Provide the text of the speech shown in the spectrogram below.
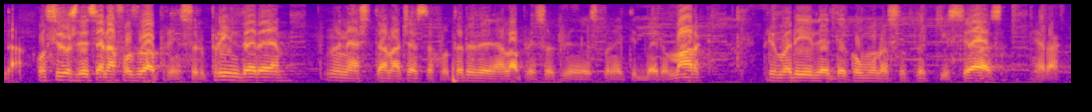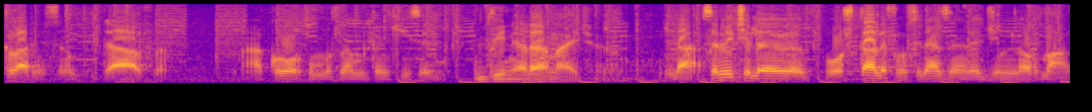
Da. Consiliul Județean a fost luat prin surprindere, nu ne așteptam la această hotărâre, ne-a luat prin surprindere, spune Tiberiu Marc. Primăriile de comună sunt închise azi, era clar, nici să nu putea altfel. Acolo oricum sunt mai mult închise, vinerea în aici. da, serviciile poștale funcționează în regim normal.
